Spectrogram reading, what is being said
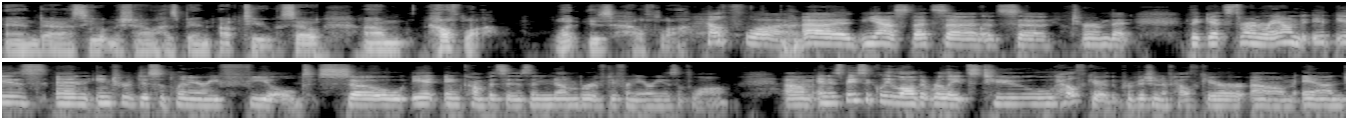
and uh, see what Michelle has been up to. So, um, health law. What is health law? Health law. Uh, yes, that's a, that's a term that that gets thrown around. It is an interdisciplinary field, so it encompasses a number of different areas of law. Um, and it's basically law that relates to healthcare, the provision of healthcare, um, and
